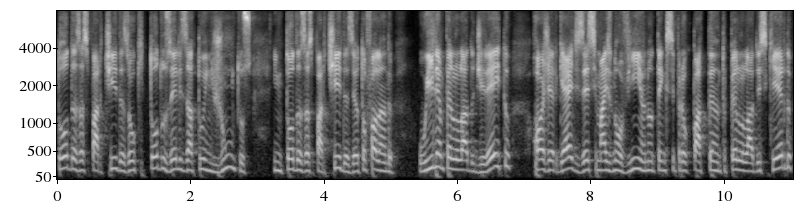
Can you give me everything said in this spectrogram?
todas as partidas ou que todos eles atuem juntos em todas as partidas? Eu estou falando William pelo lado direito, Roger Guedes, esse mais novinho, não tem que se preocupar tanto pelo lado esquerdo,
